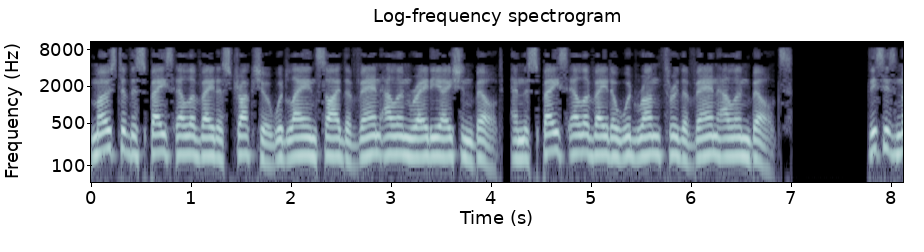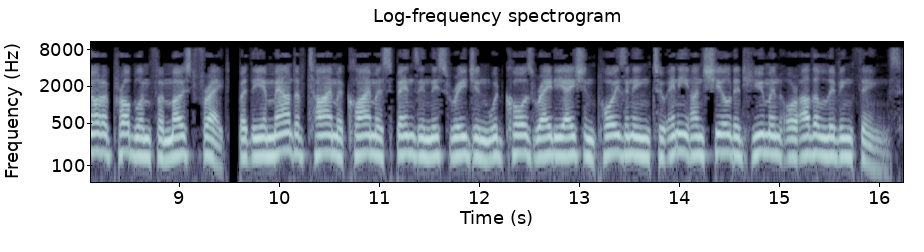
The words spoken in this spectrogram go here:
Most of the space elevator structure would lay inside the Van Allen radiation belt, and the space elevator would run through the Van Allen belts. This is not a problem for most freight, but the amount of time a climber spends in this region would cause radiation poisoning to any unshielded human or other living things.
